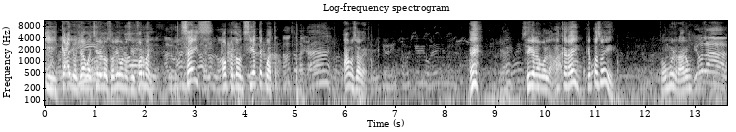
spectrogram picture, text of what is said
Y Cayos Yagua, Chile Los Olivos nos informan. 6, oh perdón, 7-4. Vamos a ver. ¿Eh? Sigue la bola. Ah, caray, ¿qué pasó ahí? Fue muy raro. ¡Viola!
